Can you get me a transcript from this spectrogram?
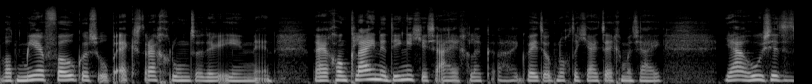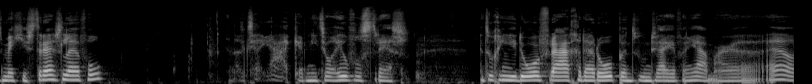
Wat meer focus op extra groenten erin. En nou ja, gewoon kleine dingetjes eigenlijk. Uh, ik weet ook nog dat jij tegen me zei: Ja, hoe zit het met je stresslevel? En dat ik zei: Ja, ik heb niet zo heel veel stress. En toen ging je doorvragen daarop. En toen zei je van ja, maar uh,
